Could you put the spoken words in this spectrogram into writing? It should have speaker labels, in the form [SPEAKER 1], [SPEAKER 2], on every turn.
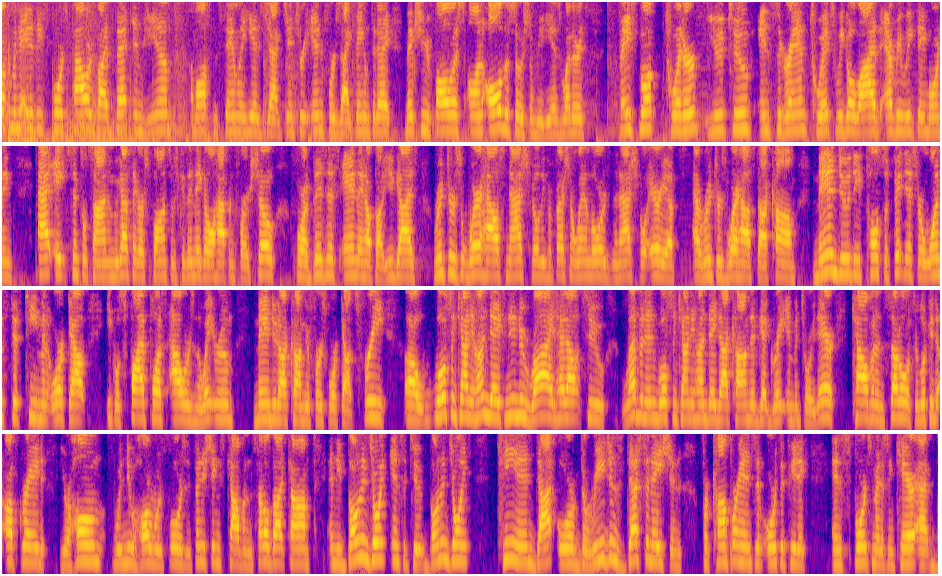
[SPEAKER 1] Welcome to A to Z Sports powered by BetMGM. I'm Austin Stanley. He is Jack Gentry in for Zach Bingham today. Make sure you follow us on all the social medias, whether it's Facebook, Twitter, YouTube, Instagram, Twitch. We go live every weekday morning at 8 Central Time. And we got to thank our sponsors because they make it all happen for our show, for our business, and they help out you guys. Renters Warehouse Nashville, the professional landlords in the Nashville area at renterswarehouse.com. Mandu, the pulse of fitness for one 15 minute workout equals five plus hours in the weight room. Mandu.com, your first workout's free. Uh, Wilson County Hyundai, if you need a new ride, head out to Lebanon, WilsonCountyHyundai.com. They've got great inventory there. Calvin and Settle, if you're looking to upgrade your home with new hardwood floors and finishings, calvinandsettle.com. And the Bone and Joint Institute, Bone and Joint tn.org, the region's destination for comprehensive orthopedic and sports medicine care at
